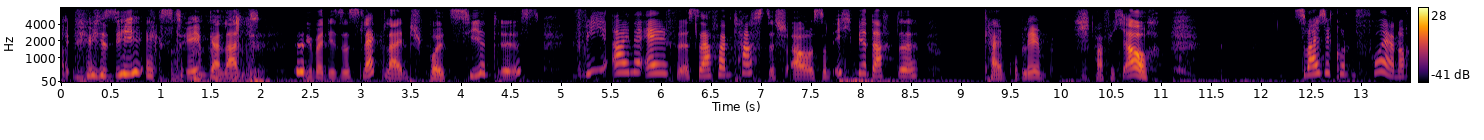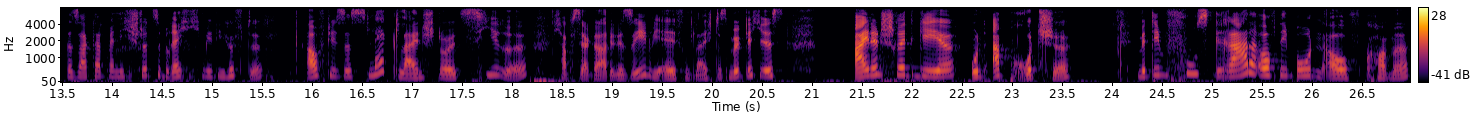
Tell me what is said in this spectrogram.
wie sie extrem galant über diese Slackline spolziert ist, wie eine Elfe. Es sah fantastisch aus. Und ich mir dachte, kein Problem, schaffe ich auch. Zwei Sekunden vorher noch gesagt hat, wenn ich stütze, breche ich mir die Hüfte. Auf diese Slackline stolziere. Ich habe es ja gerade gesehen, wie elfengleich das möglich ist einen Schritt gehe und abrutsche, mit dem Fuß gerade auf den Boden aufkomme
